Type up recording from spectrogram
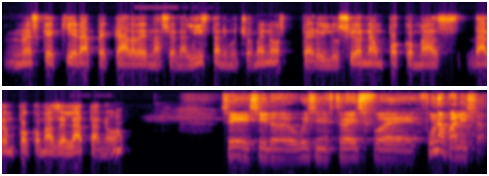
no es que quiera pecar de nacionalista, ni mucho menos, pero ilusiona un poco más, dar un poco más de lata, ¿no? Sí, sí, lo de Whistling Straits fue, fue una paliza.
